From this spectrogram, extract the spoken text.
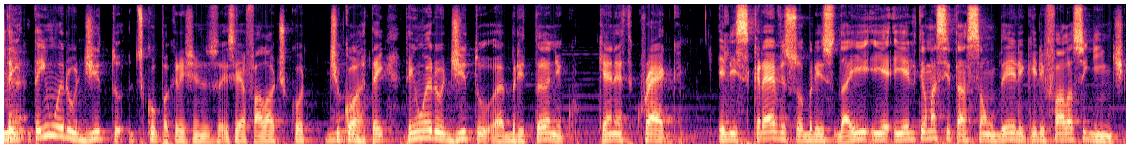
Tem, tem um erudito, desculpa, Cristiano, você ia falar, eu te, te cortei. Tem um erudito eh, britânico, Kenneth Craig. Ele escreve sobre isso daí e, e ele tem uma citação dele que ele fala o seguinte:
